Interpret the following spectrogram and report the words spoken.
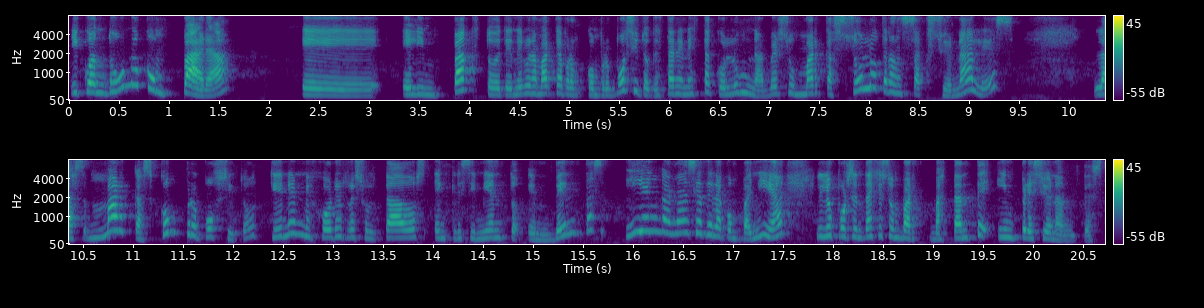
Y cuando uno compara eh, el impacto de tener una marca con propósito que están en esta columna versus marcas solo transaccionales, las marcas con propósito tienen mejores resultados en crecimiento en ventas y en ganancias de la compañía y los porcentajes son bastante impresionantes.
